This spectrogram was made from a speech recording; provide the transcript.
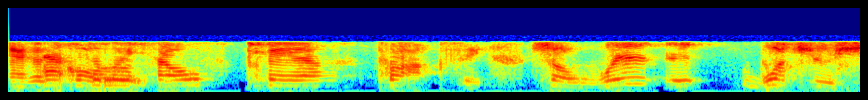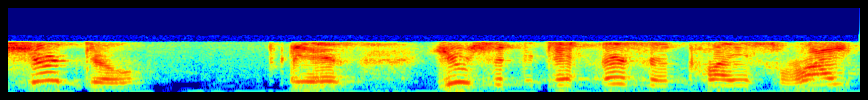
And it's Absolutely. called a health care proxy. So it, what you should do is you should get this in place right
